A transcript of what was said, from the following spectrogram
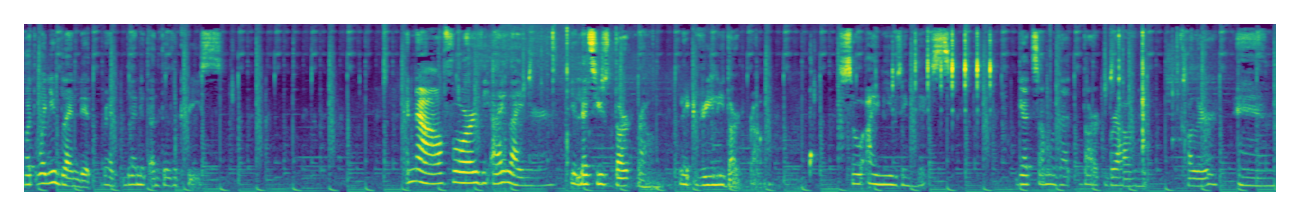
But when you blend it, blend it until the crease. And now for the eyeliner, let's use dark brown, like really dark brown. So I'm using this. Get some of that dark brown color and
